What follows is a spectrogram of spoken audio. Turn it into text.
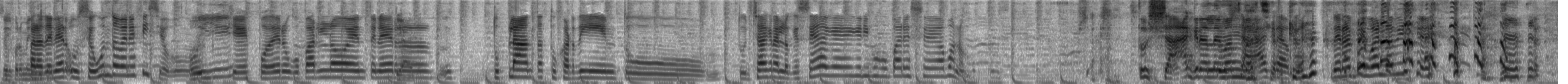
de forma para indirecta. tener un segundo beneficio, po, Oye. que es poder ocuparlo en tener Claro. tus plantas, tu jardín, tu, tu chakra, lo que sea que queréis ocupar ese abono. po. Tu chakra le po. Delante igual lo dije.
